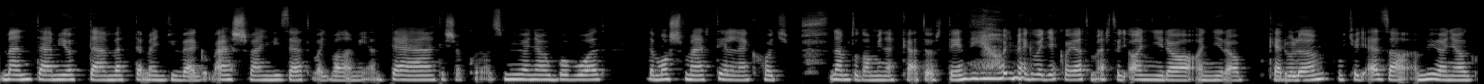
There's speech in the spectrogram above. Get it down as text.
mentem, jöttem, vettem egy üveg ásványvizet, vagy valamilyen teát, és akkor az műanyagból volt, de most már tényleg, hogy pff, nem tudom, minek kell történnie, hogy megvegyek olyat, mert hogy annyira, annyira kerülöm, úgyhogy ez a műanyag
